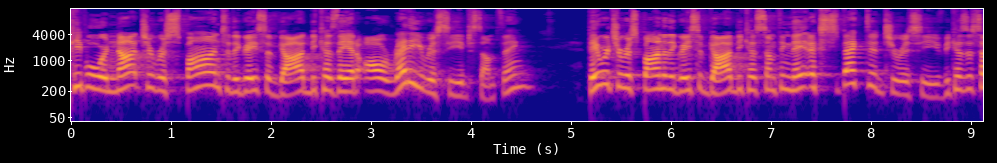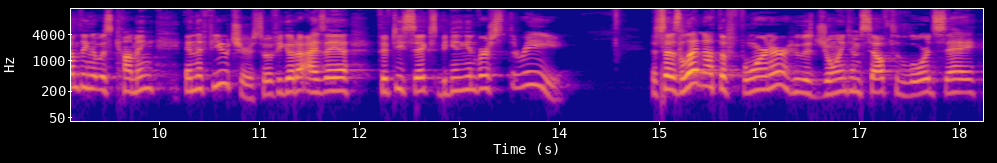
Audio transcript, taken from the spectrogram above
people were not to respond to the grace of God because they had already received something. They were to respond to the grace of God because something they expected to receive, because of something that was coming in the future. So if you go to Isaiah 56, beginning in verse 3, it says, Let not the foreigner who has joined himself to the Lord say,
